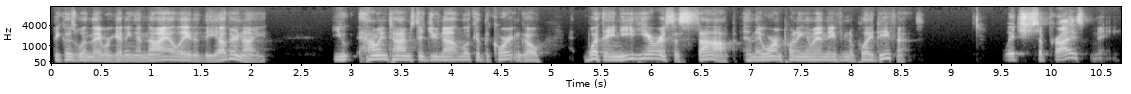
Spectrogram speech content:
Because when they were getting annihilated the other night, you how many times did you not look at the court and go, what they need here is a stop, and they weren't putting him in even to play defense, which surprised me.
